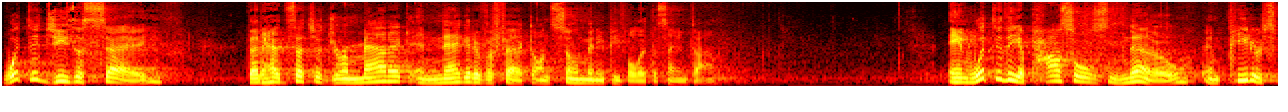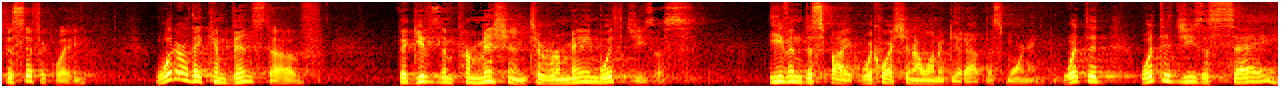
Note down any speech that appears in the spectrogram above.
What did Jesus say that had such a dramatic and negative effect on so many people at the same time. And what do the apostles know, and Peter specifically, what are they convinced of that gives them permission to remain with Jesus, even despite what question I want to get at this morning? What did, what did Jesus say,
